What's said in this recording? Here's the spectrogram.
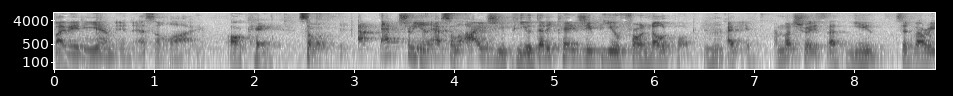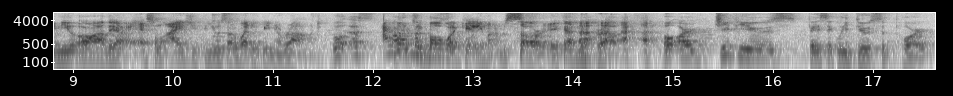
580M in SLI. Okay, so uh, actually an SLI GPU, dedicated GPU for a notebook. Mm-hmm. I, am not sure, is that new? Is it very new or are there SLI GPUs already been around? Well, I'm not a mobile gamer, I'm sorry. no well, our GPUs basically do support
